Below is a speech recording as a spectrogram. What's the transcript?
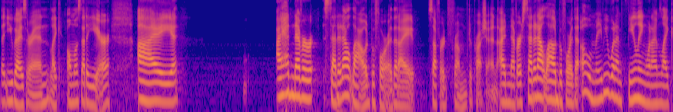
that you guys are in, like almost at a year, I I had never said it out loud before that I suffered from depression. I'd never said it out loud before that, oh, maybe what I'm feeling when I'm like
